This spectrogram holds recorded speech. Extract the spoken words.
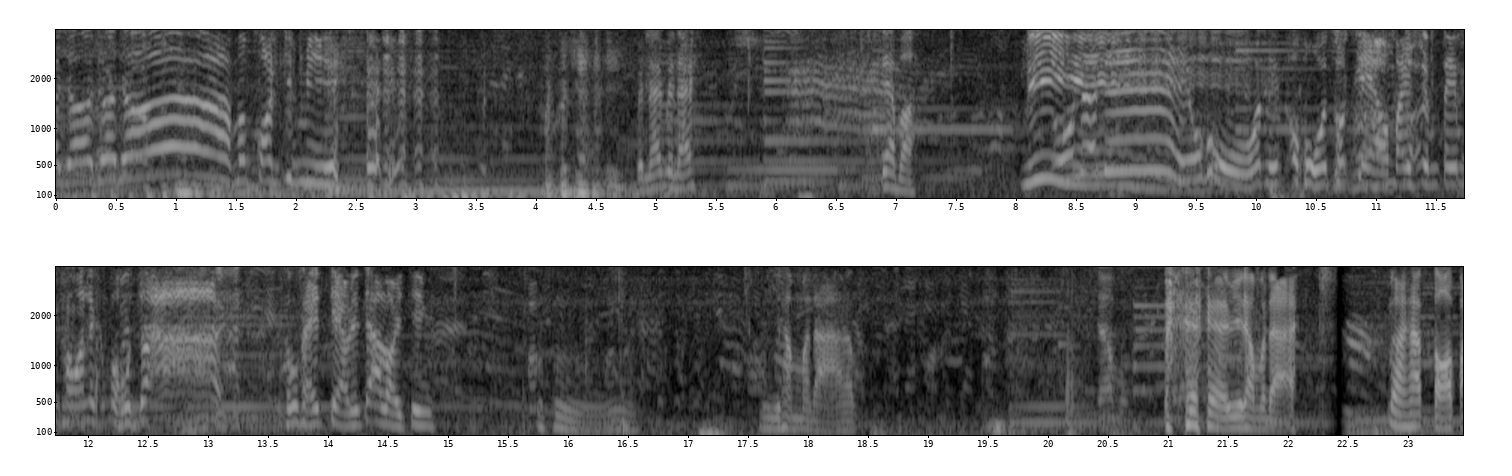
โหเยอะเยอะเยอะเยอะเยอะมังกรกินหมีมันก็แค่นั้นเองเป็นไหนเป็นไหนแซ่บอะนี่โอ้นั่นนี่โอ้โหนี่โอ้โหสดแก้วไปเต็มเต็มๆช้อนเลยครับโอ้โหจ้าสงสัยแก้วนี่จะอร่อยจริงอื้อหือมีธรรมดาครับครับผมมีธรรมดา มาครับ ต่อไป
